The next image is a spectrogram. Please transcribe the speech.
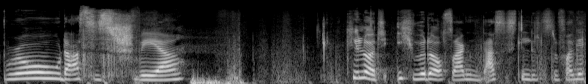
Bro, das ist schwer. Okay, Leute, ich würde auch sagen, das ist die letzte Folge.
